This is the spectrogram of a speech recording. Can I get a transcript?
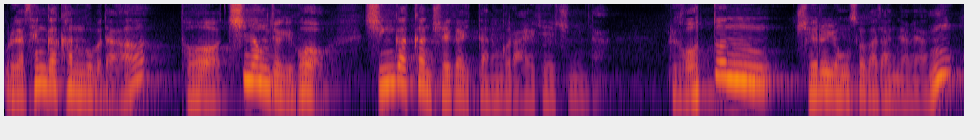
우리가 생각하는 것보다 더 치명적이고 심각한 죄가 있다는 걸 알게 해줍니다. 우리가 어떤 죄를 용서받았냐면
